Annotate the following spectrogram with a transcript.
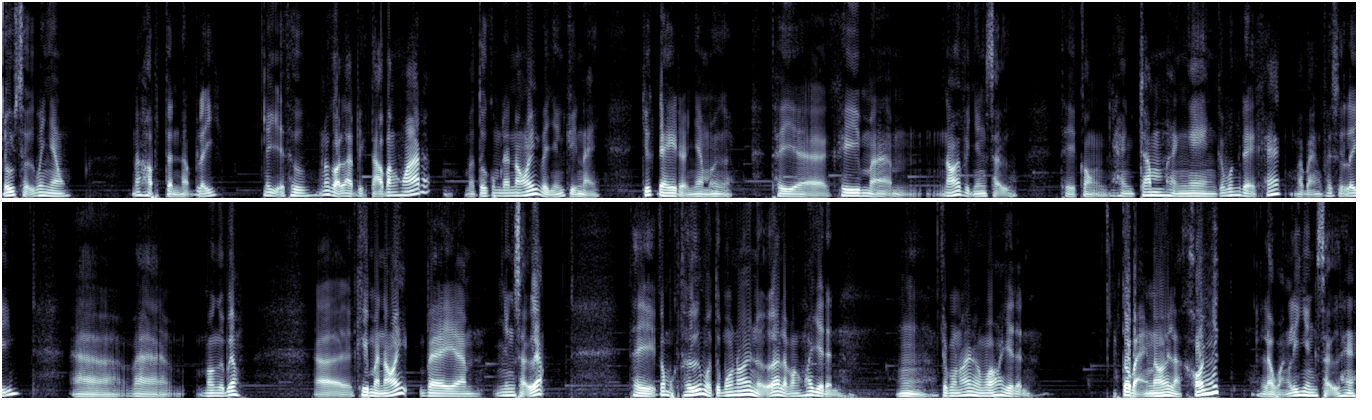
đối xử với nhau nó hợp tình hợp lý nó dễ thương nó gọi là việc tạo văn hóa đó mà tôi cũng đã nói về những chuyện này trước đây rồi nha mọi người. Thì à, khi mà nói về nhân sự thì còn hàng trăm hàng ngàn cái vấn đề khác mà bạn phải xử lý. À, và mọi người biết không? À, khi mà nói về à, nhân sự á thì có một thứ mà tôi muốn nói nữa là văn hóa gia đình. Ừ, tôi muốn nói là văn hóa gia đình. Có bạn nói là khó nhất là quản lý nhân sự ha.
